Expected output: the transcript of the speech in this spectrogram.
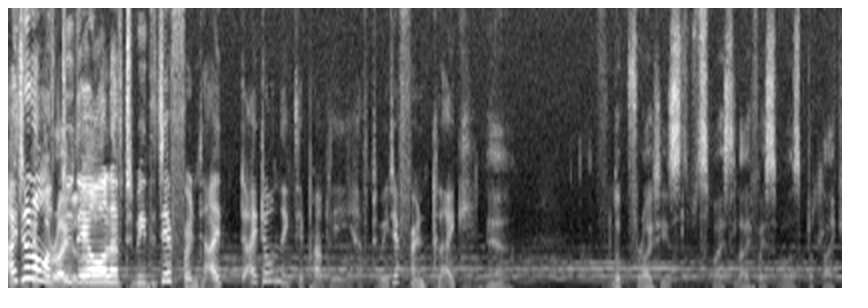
I don't know. Do they all have to be the different? I I don't think they probably have to be different. Like, Yeah. Look, varieties spice of life, I suppose. But like,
